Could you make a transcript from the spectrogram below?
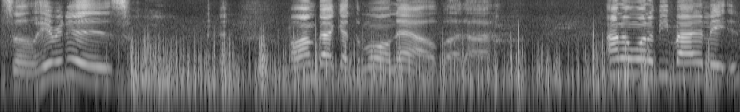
So here it is. oh, I'm back at the mall now, but uh, I don't want to be violated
